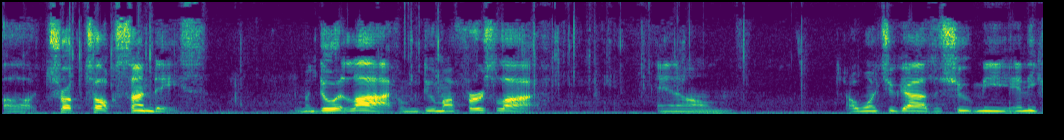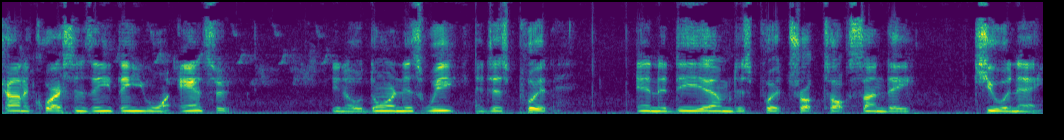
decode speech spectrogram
uh, Truck Talk Sundays. I'm gonna do it live. I'm gonna do my first live. And um, I want you guys to shoot me any kind of questions, anything you want answered, you know, during this week and just put in the DM, just put Truck Talk Sunday Q&A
